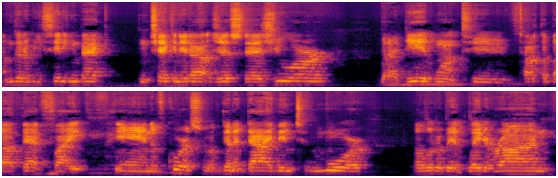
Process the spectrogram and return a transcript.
I'm going to be sitting back and checking it out just as you are. But I did want to talk about that fight. And of course, I'm going to dive into more a little bit later on. I'm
